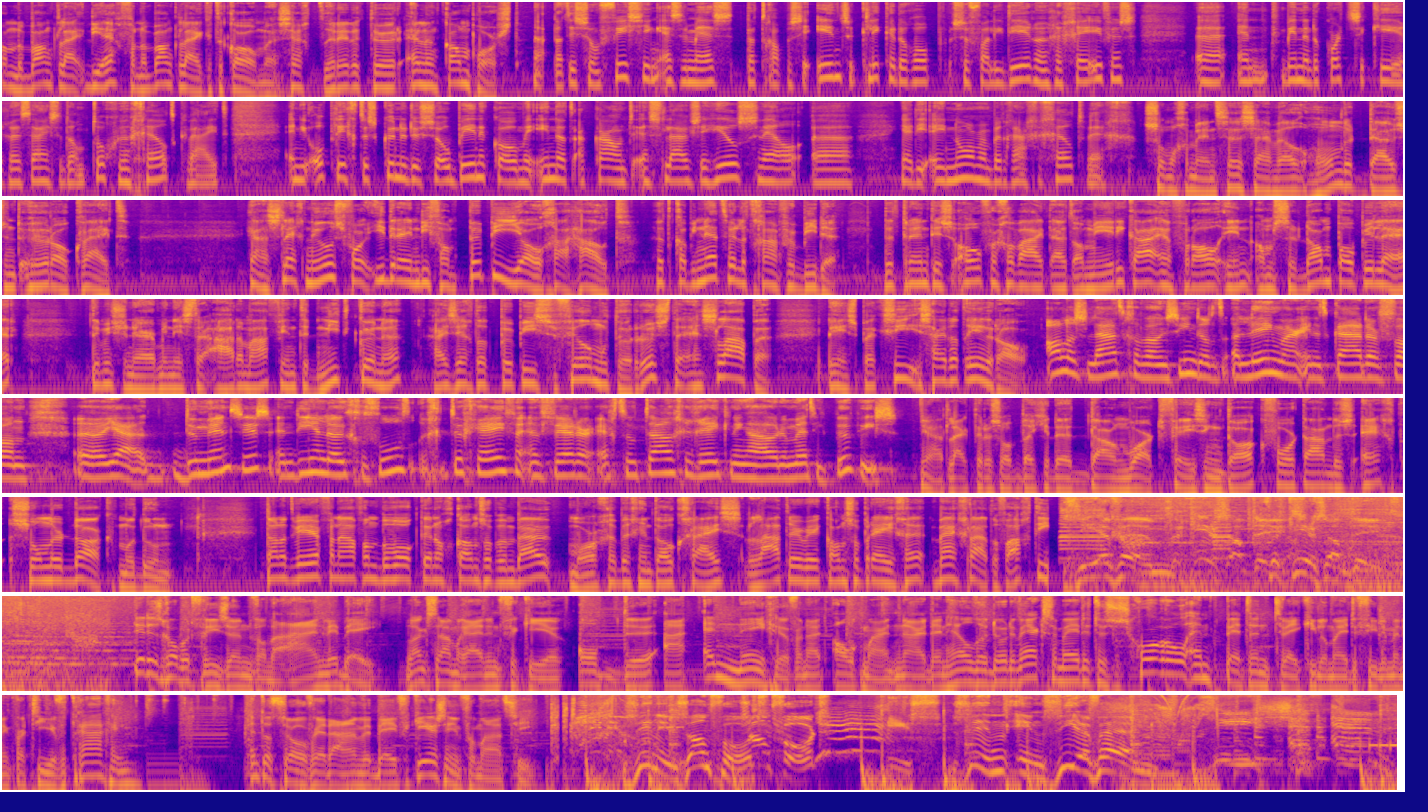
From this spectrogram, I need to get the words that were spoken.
die echt van de bank lijken te komen, zegt redacteur Ellen Kamphorst. Nou, dat is zo'n phishing-sms. Daar trappen ze in, ze klikken erop, ze valideren hun gegevens... Uh, en binnen de kortste keren zijn ze dan toch hun geld kwijt. En die oplichters kunnen dus zo binnenkomen in dat account... en sluizen heel snel uh, ja, die enorme bedragen geld weg. Sommige mensen zijn wel 100.000 euro kwijt. Ja, slecht nieuws voor iedereen die van puppy-yoga houdt. Het kabinet wil het gaan verbieden. De trend is overgewaaid uit Amerika en vooral in Amsterdam populair. De missionair minister Adema vindt het niet kunnen. Hij zegt dat puppies veel moeten rusten en slapen. De inspectie zei dat eerder al. Alles laat gewoon zien dat het alleen maar in het kader van uh, ja, de mens is... en die een leuk gevoel te geven... en verder echt totaal geen rekening houden met die puppies. Ja, het lijkt er dus op dat je de downward facing dog... voortaan dus echt zonder dog moet doen. Dan het weer. Vanavond bewolkt en nog kans op een bui. Morgen begint ook grijs. Later weer kans op regen bij graad of 18. ZFM. Verkeersupdate. Verkeersupdate. Dit is Robert Vriesen van de ANWB. Langzaam rijdend verkeer op de AN9 vanuit Alkmaar naar Den Helder... door de werkzaamheden tussen Schorrel en Petten. 2 kilometer file met een kwartier vertraging. En tot zover de ANWB Verkeersinformatie. Zin in Zandvoort, Zandvoort is zin in ZFM. ZFM.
